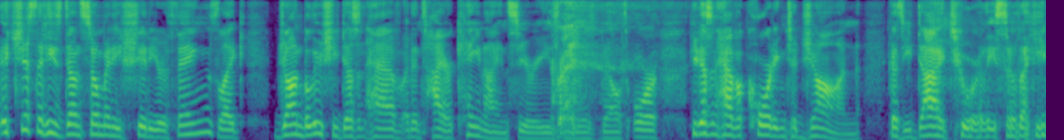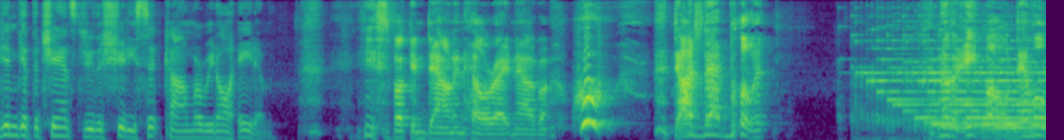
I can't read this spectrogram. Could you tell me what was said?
it's just that he's done so many shittier things. Like John Belushi doesn't have an entire K-9 series under his belt, or he doesn't have According to John because he died too early, so like he didn't get the chance to do the shitty sitcom where we'd all hate him. He's fucking down in hell right now, going, "Whew, dodge that bullet." Another eight ball, devil.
